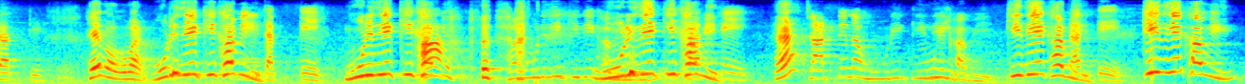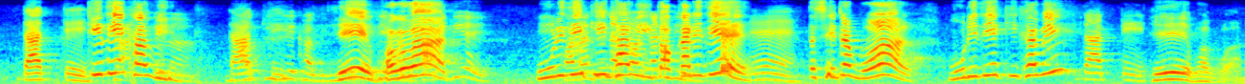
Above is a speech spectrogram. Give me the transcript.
চারটে। হে ভগবান মুড়ি দিয়ে কি খাবি? চারটে। মুড়ি দিয়ে কি খাবি? মুড়ি দিয়ে কি দিয়ে খাবি? মুড়ি দিয়ে কি খাবি? হ্যাঁ? চারটে না মুড়ি কি দিয়ে খাবি? কি দিয়ে খাবি? কি দিয়ে খাবি? চারটে। কি দিয়ে খাবি? কি দিয়ে খাবি? হে ভগবান। মুড়ি দিয়ে কি খাবি? তরকারি তরকারি দিয়ে? হ্যাঁ। তা সেটা বল মুড়ি দিয়ে কি খাবি? চারটে। হে ভগবান।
